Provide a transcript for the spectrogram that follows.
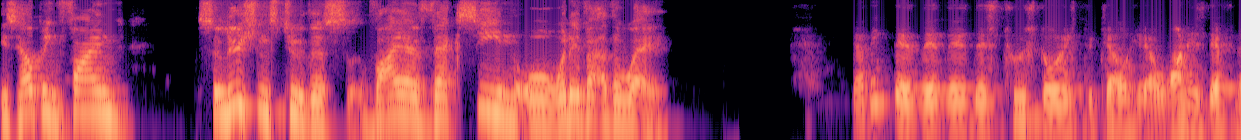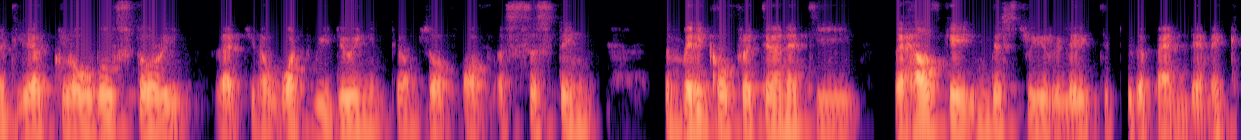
is helping find solutions to this via vaccine or whatever other way? I think there, there, there's two stories to tell here. One is definitely a global story that you know what we're doing in terms of, of assisting the medical fraternity, the healthcare industry related to the pandemic.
